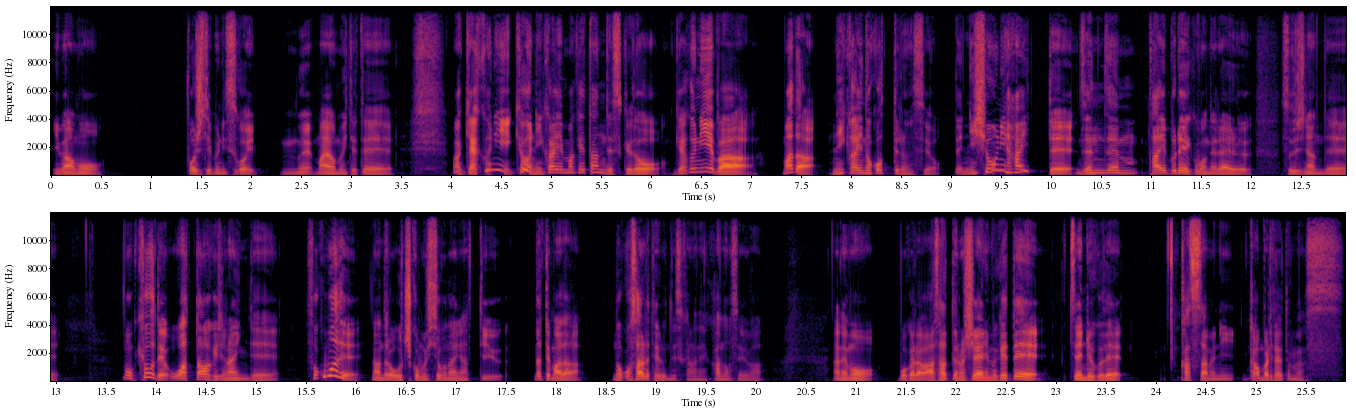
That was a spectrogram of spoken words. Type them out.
今はもうポジティブにすごい前を向いてて、まあ、逆に今日2回負けたんですけど、逆に言えば、まだ2回残ってるんですよ。で、2勝に入って全然タイブレイクも狙える数字なんで、もう今日で終わったわけじゃないんで、そこまでなんだろう落ち込む必要もないなっていう。だってまだ残されてるんですからね、可能性は。なんでもう僕らはあさっての試合に向けて全力で勝つために頑張りたいと思います。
